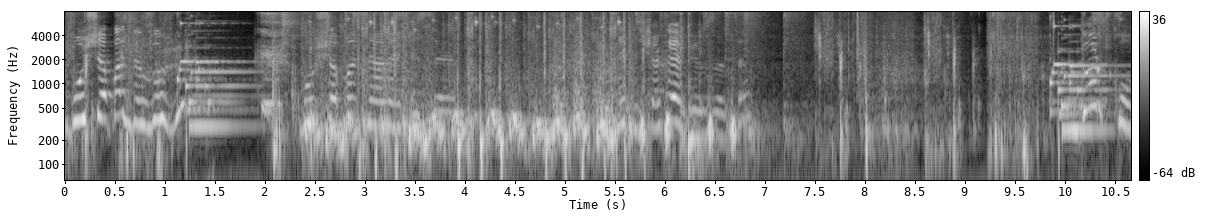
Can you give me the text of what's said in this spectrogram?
Böyle boş yapmak da zor. boş yapmak ne alakası? Neyse şaka yapıyoruz zaten. Dört kol.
